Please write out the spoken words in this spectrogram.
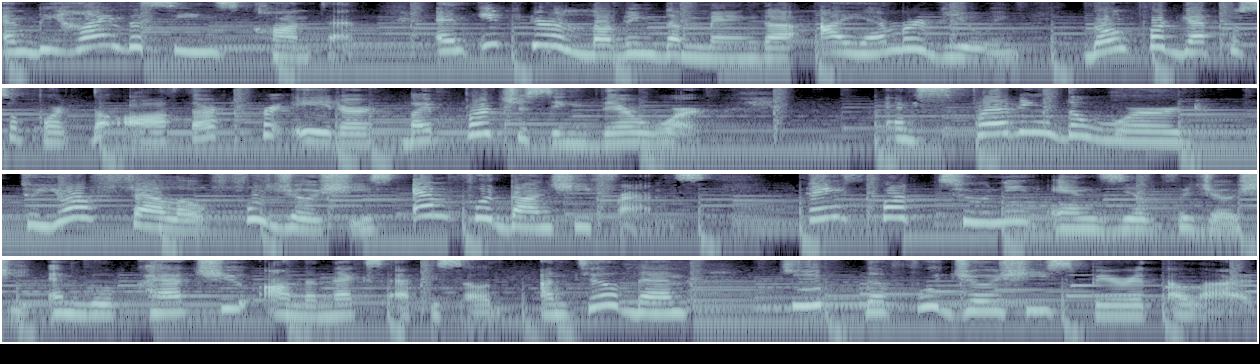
and behind the scenes content. And if you're loving the manga I am reviewing, don't forget to support the author creator by purchasing their work and spreading the word to your fellow Fujoshis and Fudanshi friends. Thanks for tuning in, Zealed Fujoshi, and we'll catch you on the next episode. Until then, keep the Fujoshi spirit alive.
